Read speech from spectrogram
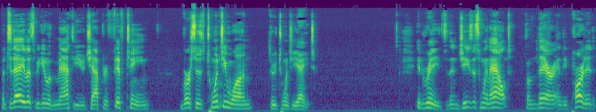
But today, let's begin with Matthew chapter 15 verses 21 through 28. It reads Then Jesus went out from there and departed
